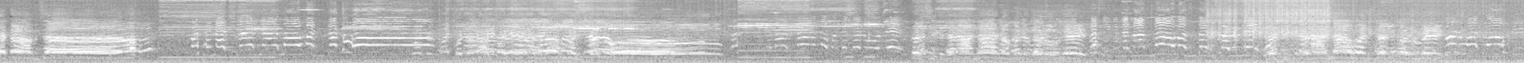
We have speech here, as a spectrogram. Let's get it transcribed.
हो. रसिक जनांना नमन करू दे. रसिक जनांना नमन करू दे रसिक जनांना वंदन करू दे. रसिक जनांना वंदन करू दे सुरुवात आम्ही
